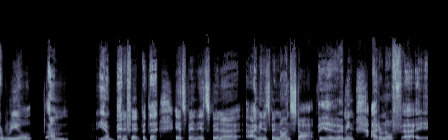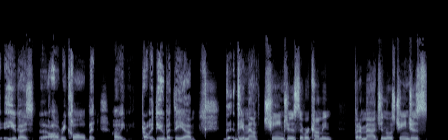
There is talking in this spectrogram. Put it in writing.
a real um, you know benefit but the it's been it's been a i mean it's been nonstop i mean i don't know if uh, you guys all recall but oh probably do, but the, um, the, the amount of changes that were coming. But imagine those changes,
